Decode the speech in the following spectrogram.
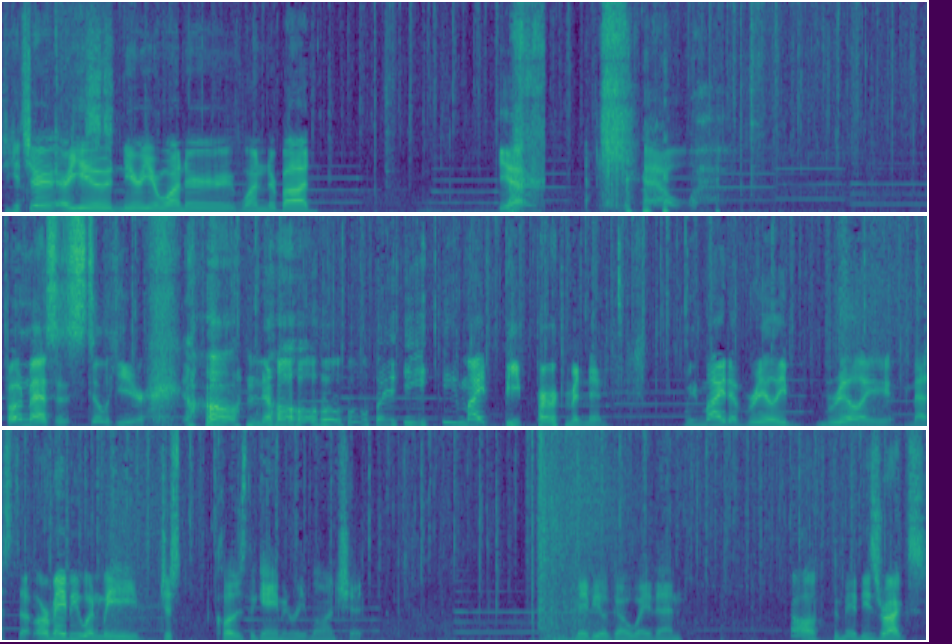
Did you get your? Are you near your wonder wonder bod? Yeah. Ow. Bonemass is still here. Oh no, he, he might be permanent. We might have really, really messed up. Or maybe when we just close the game and relaunch it. Maybe it'll go away then. Oh, who made these rugs?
